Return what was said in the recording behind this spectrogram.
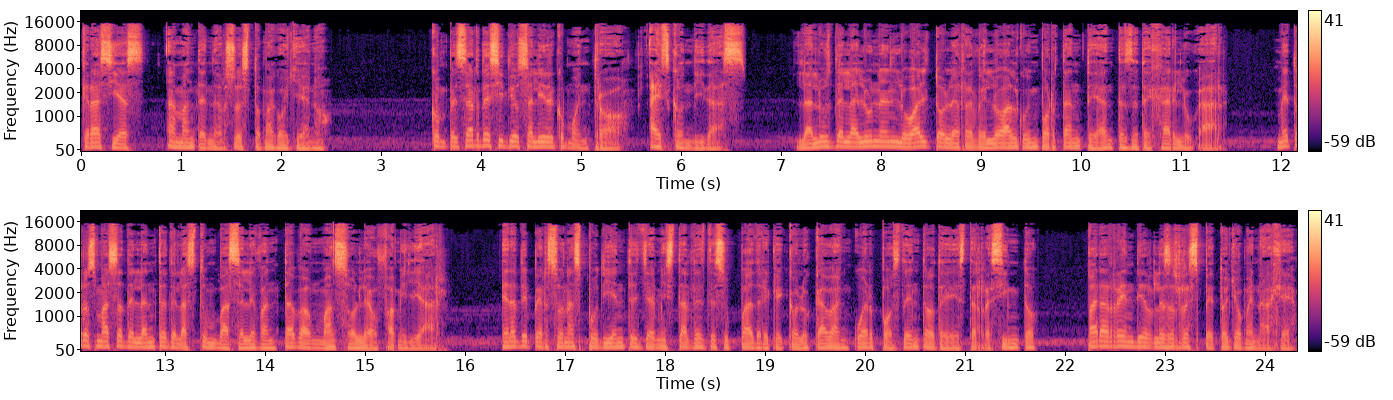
gracias a mantener su estómago lleno. Con pesar decidió salir como entró, a escondidas. La luz de la luna en lo alto le reveló algo importante antes de dejar el lugar. Metros más adelante de las tumbas se levantaba un mausoleo familiar. Era de personas pudientes y amistades de su padre que colocaban cuerpos dentro de este recinto para rendirles respeto y homenaje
